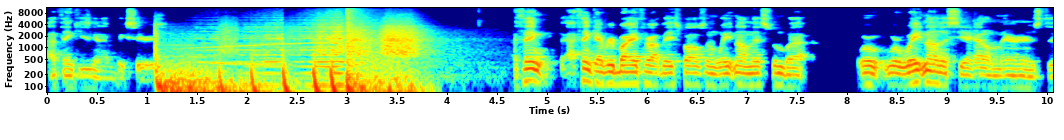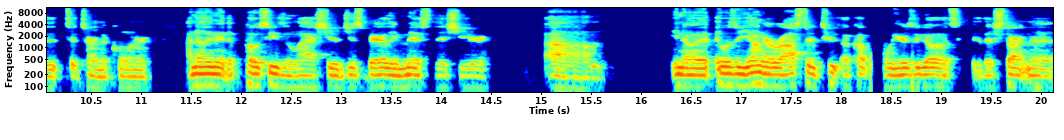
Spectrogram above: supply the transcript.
I think he's gonna have a big series. I think I think everybody throughout baseball has been waiting on this one, but we're we're waiting on the Seattle Mariners to to turn the corner. I know they made the postseason last year, just barely missed this year. Um, you know, it, it, was a younger roster two, a couple years ago. It's they're starting to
